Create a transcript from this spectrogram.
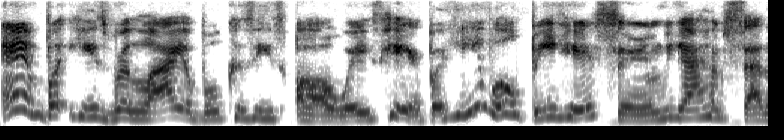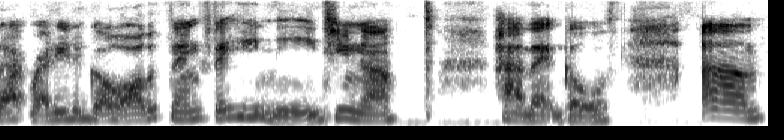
And but he's reliable because he's always here. But he will be here soon. We got him set up, ready to go. All the things that he needs, you know how that goes. Um,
